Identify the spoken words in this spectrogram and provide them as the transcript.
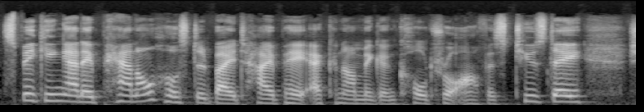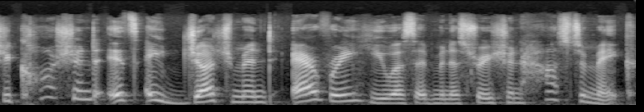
Speaking at a panel hosted by Taipei Economic and Cultural Office Tuesday, she cautioned it's a judgment every U.S. administration has to make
